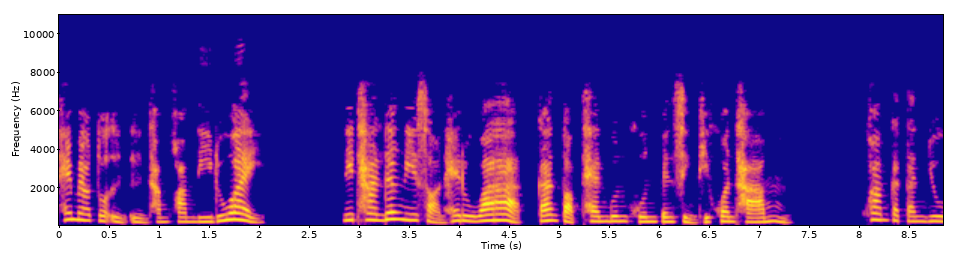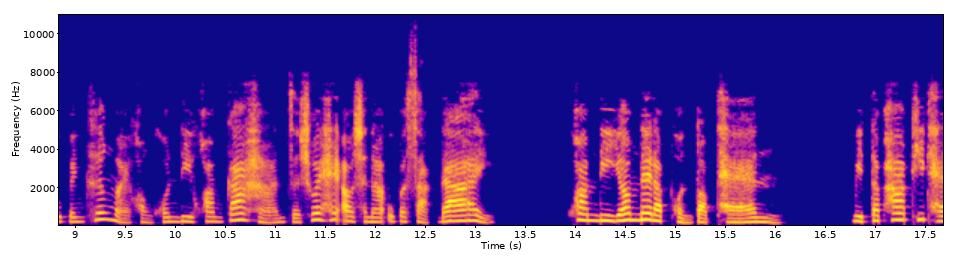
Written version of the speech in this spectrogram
ให้แมวตัวอื่นๆทำความดีด้วย นิทานเรื่องนี้สอนให้รู้ว่า การตอบแทนบุญคุณเป็นสิ่งที่ควรทำ ความกตัญญูเป็นเครื่องหมายของคนดีความกล้าหาญจะช่วยให้เอาชนะอุปสรรคได้ ความดีย่อมได้รับผลตอบแทน มิตรภาพที่แท้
